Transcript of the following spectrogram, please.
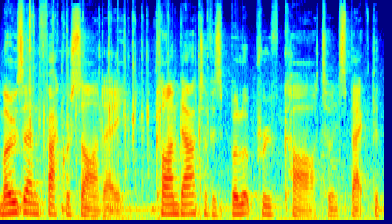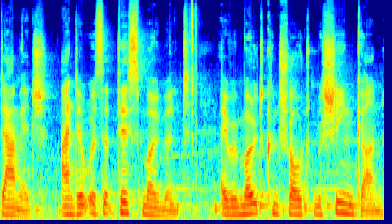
Mohsen Fakhrizadeh climbed out of his bulletproof car to inspect the damage, and it was at this moment a remote controlled machine gun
